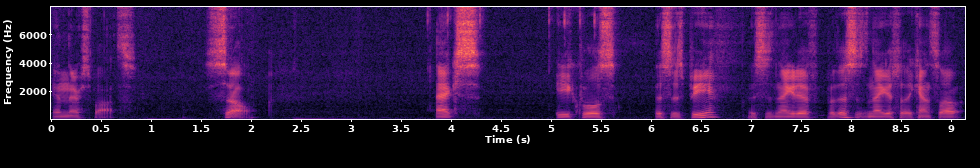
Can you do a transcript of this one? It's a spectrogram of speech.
in their spots. So, x equals, this is B, this is negative, but this is negative, so they cancel out.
